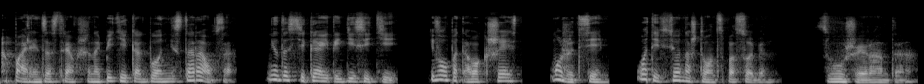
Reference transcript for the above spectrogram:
а парень, застрявший на пяти, как бы он ни старался, не достигает и десяти. Его потолок шесть, может семь. Вот и все, на что он способен. Слушай, Ранта,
